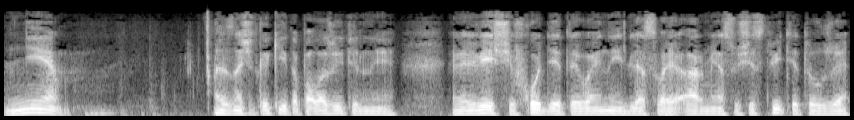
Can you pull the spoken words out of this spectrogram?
не, значит, какие-то положительные э, вещи в ходе этой войны для своей армии осуществить, это уже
